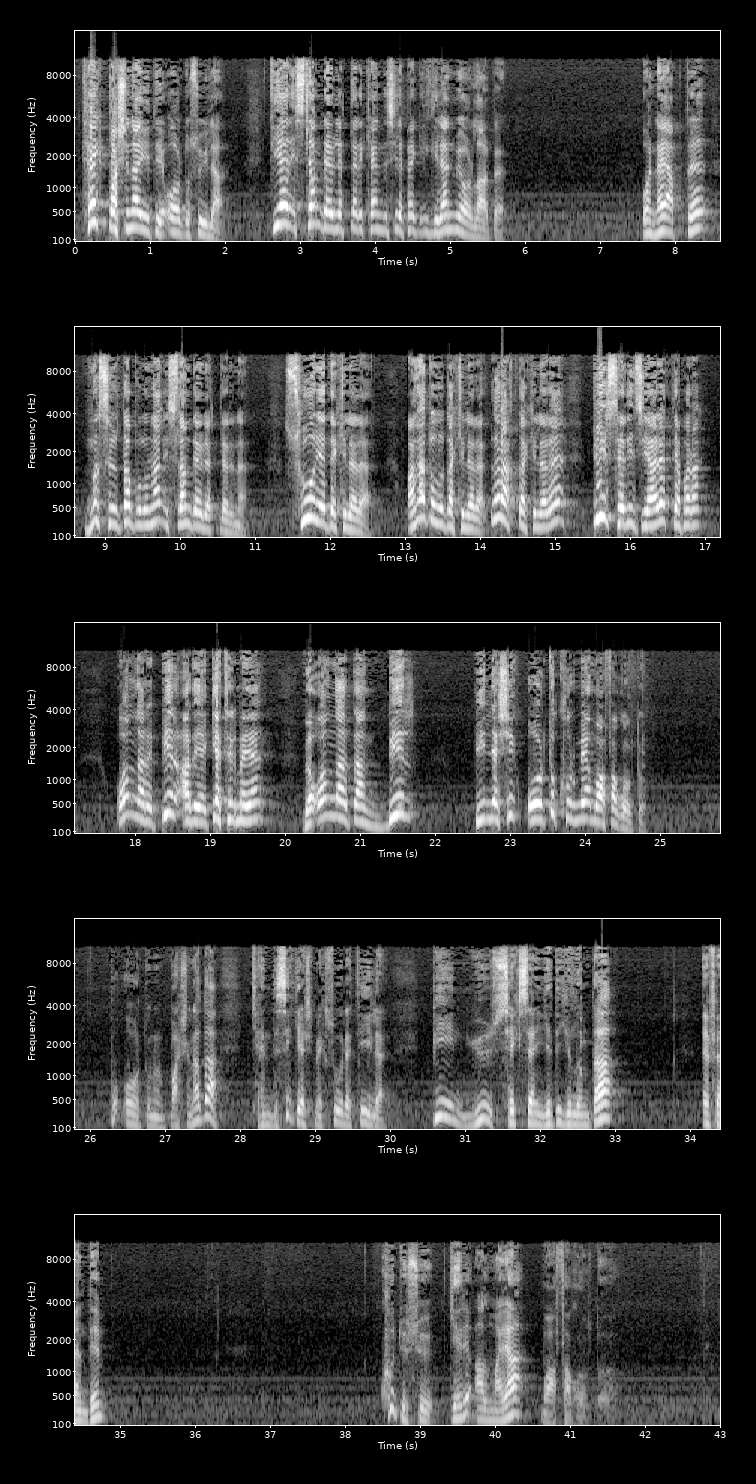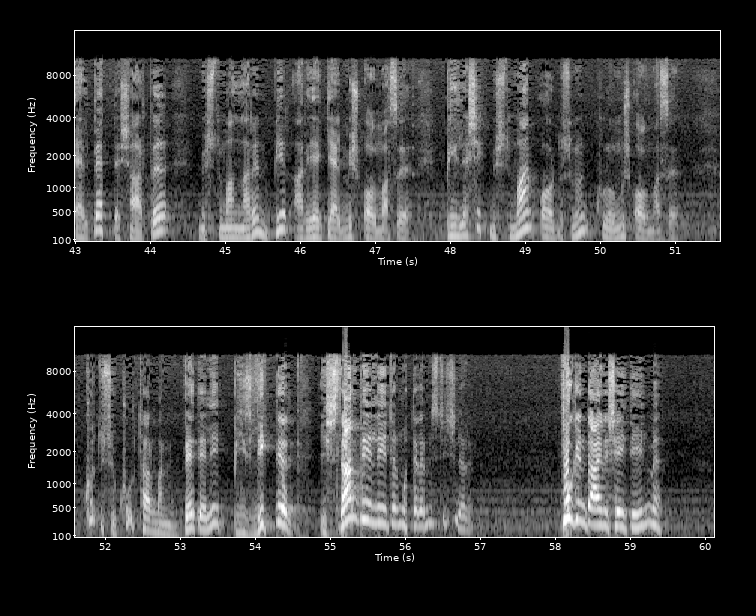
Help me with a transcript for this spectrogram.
Tek başınaydı ordusuyla. Diğer İslam devletleri kendisiyle pek ilgilenmiyorlardı. O ne yaptı? Mısır'da bulunan İslam devletlerine, Suriye'dekilere, Anadolu'dakilere, Irak'takilere bir seri ziyaret yaparak onları bir araya getirmeye ve onlardan bir birleşik ordu kurmaya muvaffak oldu. Bu ordunun başına da kendisi geçmek suretiyle 1187 yılında efendim Kudüs'ü geri almaya muvaffak oldu. Elbette şartı Müslümanların bir araya gelmiş olması, Birleşik Müslüman ordusunun kurulmuş olması. Kudüs'ü kurtarmanın bedeli birliktir. İslam birliğidir muhterem izleyicilerim. Bugün de aynı şey değil mi?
